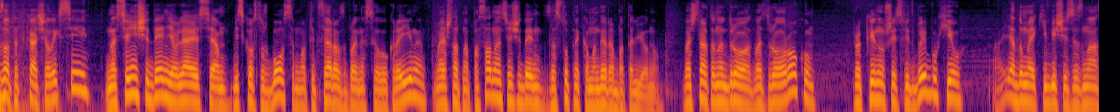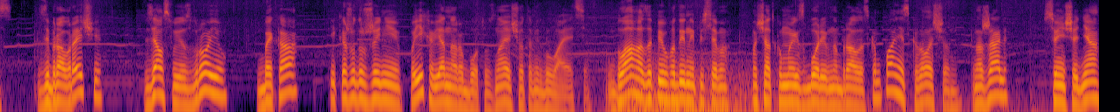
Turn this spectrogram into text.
звати Ткач Олексій. На сьогоднішній день являюся військовослужбовцем, офіцером Збройних сил України. Моя штатна посада на сьогоднішній день заступник командира батальйону. 24.02.22 року, прокинувшись від вибухів, я думаю, як і більшість із нас, зібрав речі, взяв свою зброю, БК і кажу дружині: поїхав я на роботу, знаю, що там відбувається. Благо, за півгодини після початку моїх зборів набрали з компанії, сказали, що, на жаль, з сьогоднішнього дня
